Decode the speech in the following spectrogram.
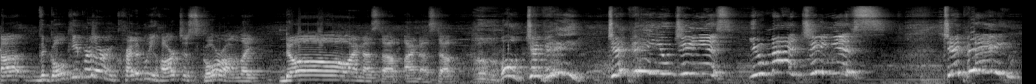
uh, the goalkeepers are incredibly hard to score on. Like, no, I messed up. I messed up. Oh, JP! JP, you genius! You mad genius! JP!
